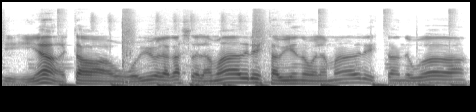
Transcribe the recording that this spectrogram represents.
Y, nada, estaba, volvió a la casa de la madre, está viendo con la madre, está endeudada.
